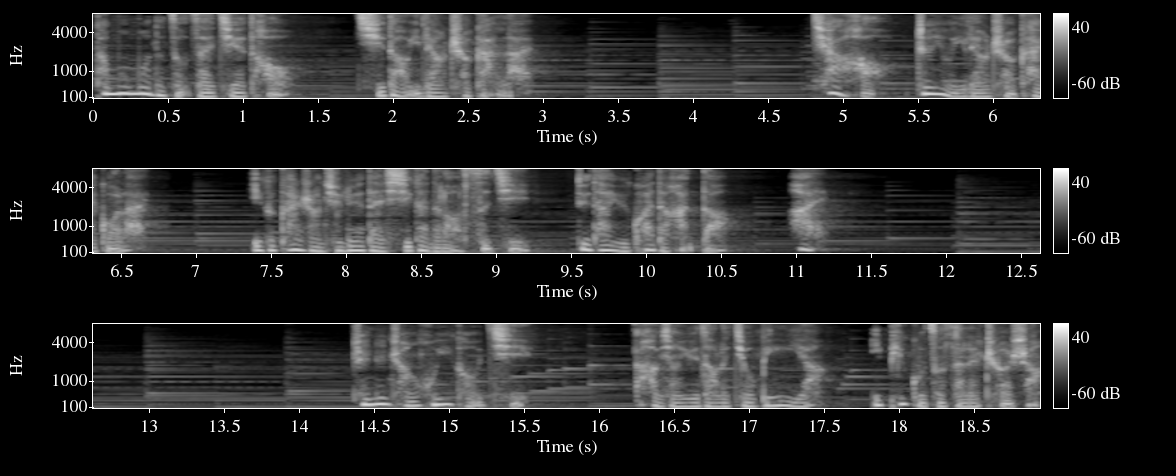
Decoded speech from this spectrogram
他默默的走在街头，祈祷一辆车赶来。恰好真有一辆车开过来，一个看上去略带喜感的老司机对他愉快的喊道：“嗨！”陈晨长呼一口气，好像遇到了救兵一样，一屁股坐在了车上，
